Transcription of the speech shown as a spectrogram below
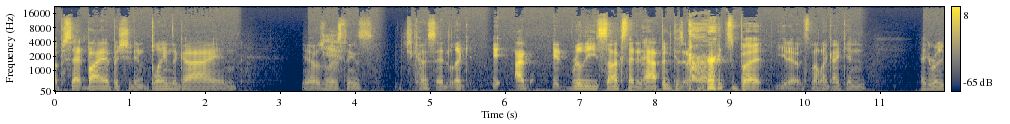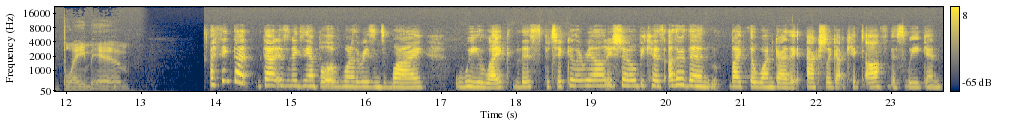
upset by it, but she didn't blame the guy. And you know, it was one of those things. She kind of said, "Look, it I it really sucks that it happened because it hurts, but you know, it's not like I can I can really blame him." I think that that is an example of one of the reasons why we like this particular reality show because other than like the one guy that actually got kicked off this week and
